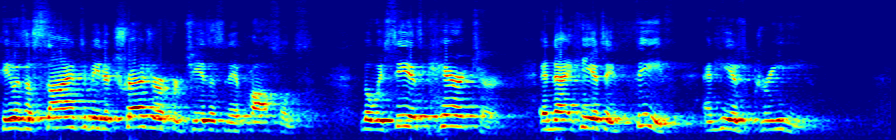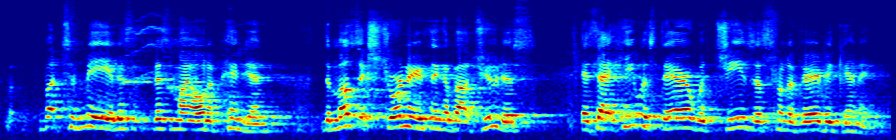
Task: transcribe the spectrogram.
He was assigned to be the treasurer for Jesus and the apostles. But we see his character in that he is a thief and he is greedy. But to me, and this is, this is my own opinion, the most extraordinary thing about Judas is that he was there with Jesus from the very beginning.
